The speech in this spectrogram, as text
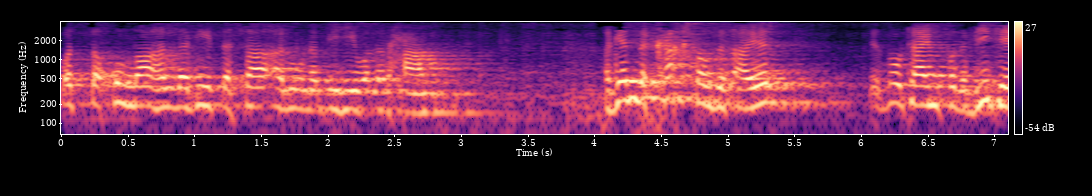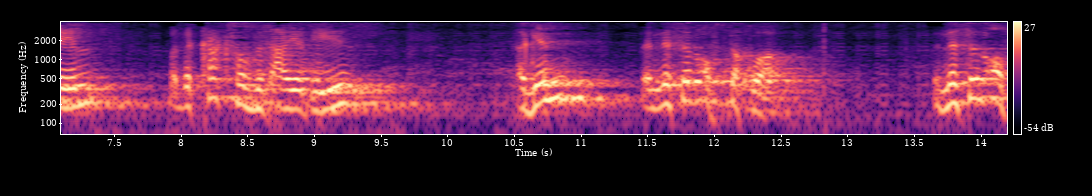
واتقوا الله الذي تساءلون به والارحام Again the crux of this ayat, there's no time for the details, but the crux of this ayat is, again, the lesson of taqwa, the lesson of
